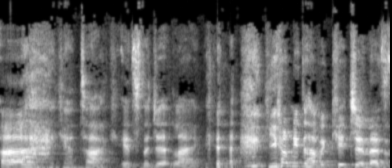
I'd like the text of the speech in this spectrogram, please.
uh, I can't talk. It's the jet lag. you don't need to have a kitchen that's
